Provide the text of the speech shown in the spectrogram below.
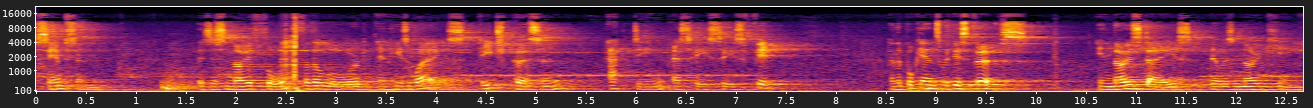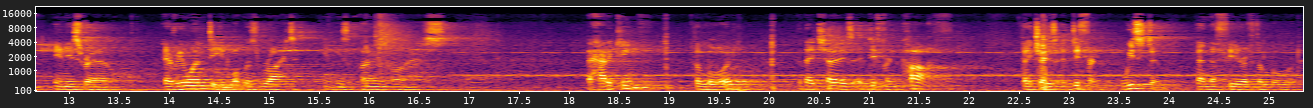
Samson. There's just no thought for the Lord and his ways. Each person acting as he sees fit. And the book ends with this verse In those days, there was no king in Israel. Everyone did what was right in his own eyes. They had a king, the Lord, but they chose a different path. They chose a different wisdom than the fear of the Lord.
